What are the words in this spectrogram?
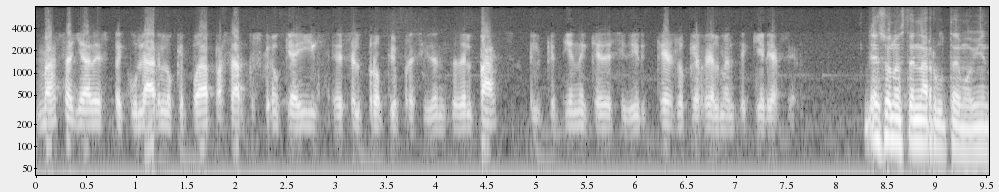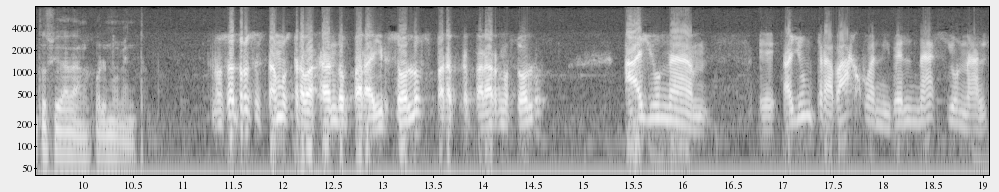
Más allá de especular lo que pueda pasar, pues creo que ahí es el propio presidente del PAS el que tiene que decidir qué es lo que realmente quiere hacer. Eso no está en la ruta de Movimiento Ciudadano por el momento. Nosotros estamos trabajando para ir solos, para prepararnos solos. Hay una eh, hay un trabajo a nivel nacional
